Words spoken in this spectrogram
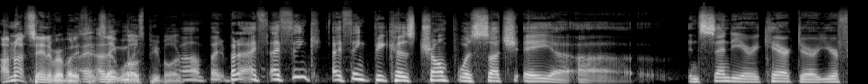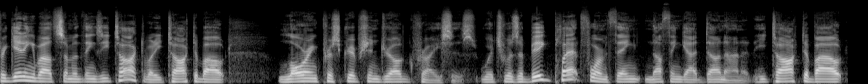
I'm not saying everybody I, thinks. I think that way. most people are. Well, but but I I think I think because Trump was such a uh, uh, incendiary character, you're forgetting about some of the things he talked about. He talked about lowering prescription drug prices, which was a big platform thing. Nothing got done on it. He talked about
